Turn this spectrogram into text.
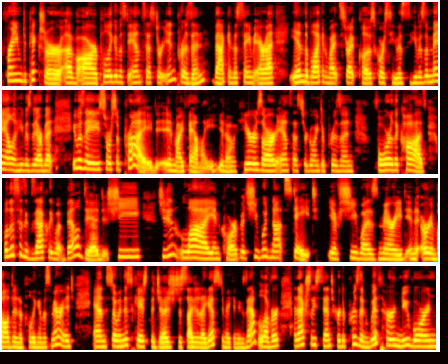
framed picture of our polygamist ancestor in prison back in the same era in the black and white striped clothes. Of course, he was he was a male and he was there, but it was a source of pride in my family. You know, here's our ancestor going to prison for the cause. Well, this is exactly what Belle did. She she didn't lie in court, but she would not state if she was married in or involved in a polygamous marriage. And so in this case, the judge decided, I guess, to make an example of her and actually sent her to prison with her newborn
